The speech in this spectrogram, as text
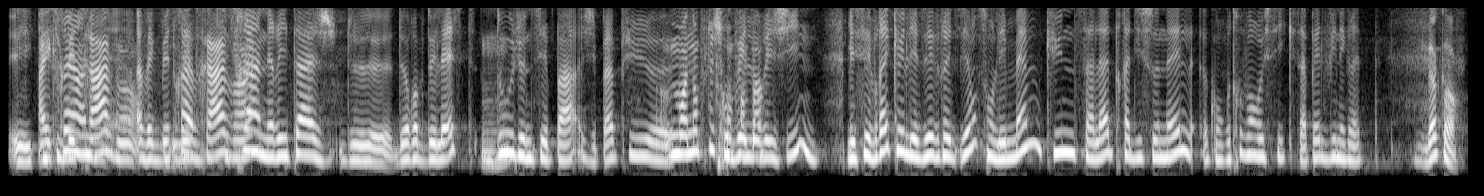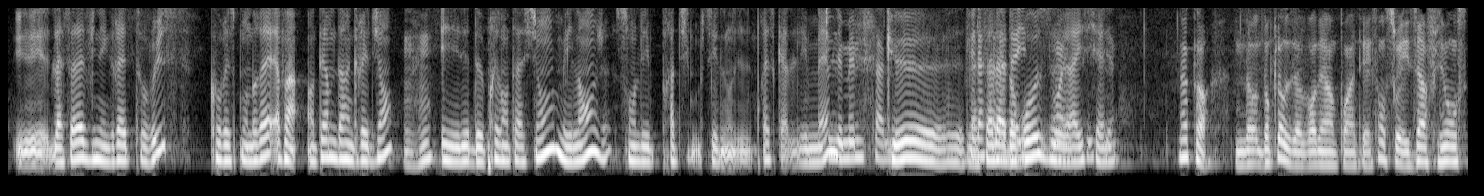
Et qui Avec serait un- betterave, hein. avec betterave, Betterave, qui serait ouais. un héritage de d'Europe de l'Est, Mhm. d'où je ne sais pas, j'ai pas pu. euh, Moi non plus, je trouver l'origine. Mais c'est vrai que les ingrédients sont les mêmes qu'une salade traditionnelle qu'on retrouve en Russie, qui s'appelle vinaigrette. D'accord. La salade vinaigrette russe correspondrait, enfin, en termes d'ingrédients Mhm. et de présentation, mélange, sont les pratiques, c'est presque les mêmes que euh, Que la, salade, rose ouais, haïtienne. D'accord. Donc là, vous abordez un point intéressant sur les influences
